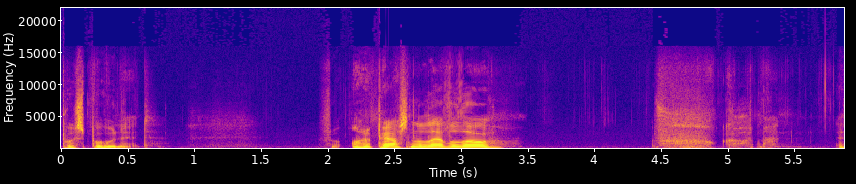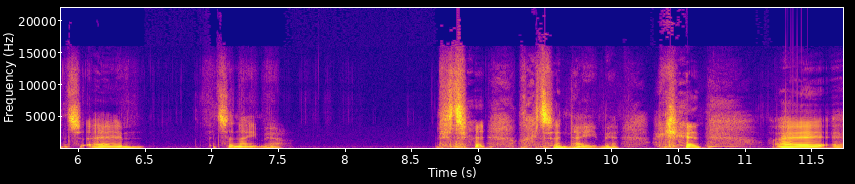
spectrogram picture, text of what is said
postpone it. On a personal level, though, it's um, it's a nightmare. it's a nightmare. Again, uh,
